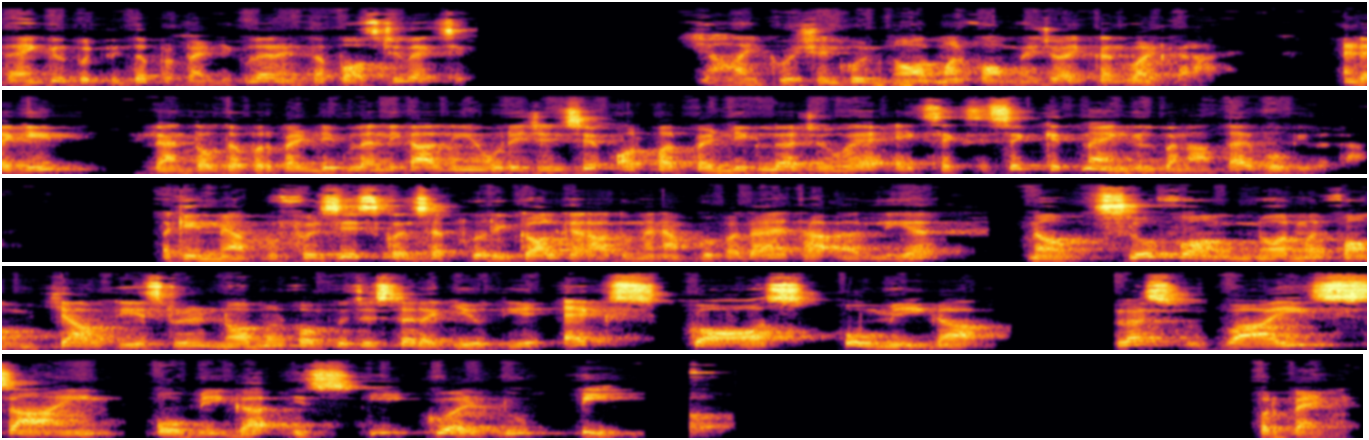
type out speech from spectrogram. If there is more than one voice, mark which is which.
Speaker 1: The angle between the perpendicular and the positive axis यहाँ equation को normal form में जो है कन्वर्ट कराना है and again length of the perpendicular निकालनी है ओरिजिन से और परपेंडिकुलर जो है एक्स एक्सिस से कितना एंगल बनाता है वो भी बताना है अगेन मैं आपको फिर से इस कंसेप्ट को रिकॉल करा दूँ। मैंने आपको बताया था earlier now slow form normal form क्या होती है? स्टूडेंट नॉर्मल फॉर्म कुछ इस तरह की होती है। X cos omega plus y sine omega is equal to p perpendicular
